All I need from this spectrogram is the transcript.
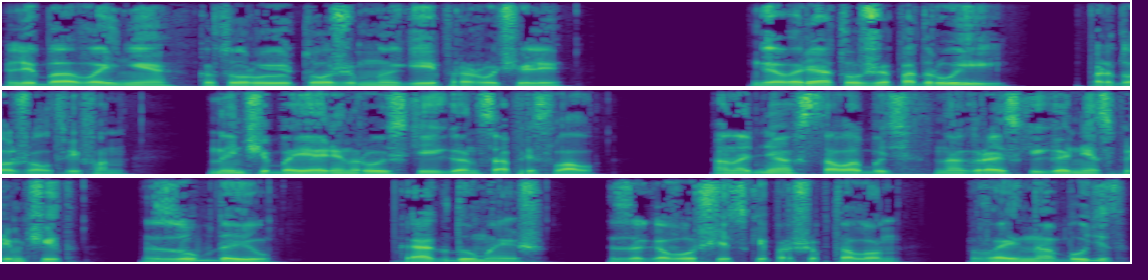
либо о войне, которую тоже многие пророчили. «Говорят, уже под Руей», — продолжал Трифон, — «нынче боярин Руйский гонца прислал, а на днях, стало быть, Награйский гонец примчит. Зуб даю». «Как думаешь?» — заговорщицки прошептал он. «Война будет?»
